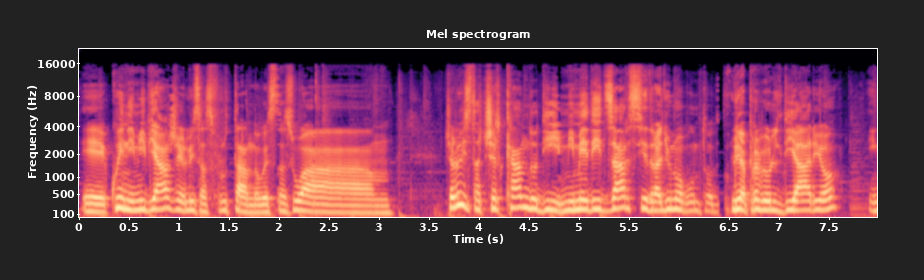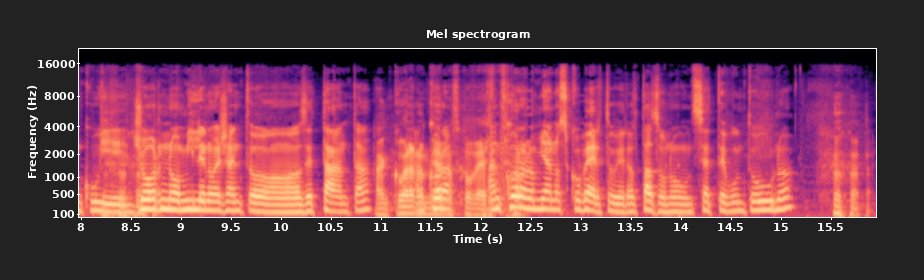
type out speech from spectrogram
E quindi mi piace che lui sta sfruttando questa sua. Cioè, lui sta cercando di mimetizzarsi tra gli 1.0. Lui ha proprio il diario in cui giorno 1970. Ancora non mi ancora, hanno scoperto. ancora non mi hanno scoperto che in realtà sono un 7.1.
